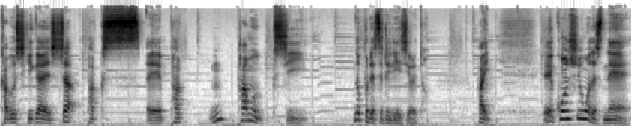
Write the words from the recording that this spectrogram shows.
株式会社パクス、えー、パん？パムクシーのプレスリリースよりと。はい。えー、今週もですね、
